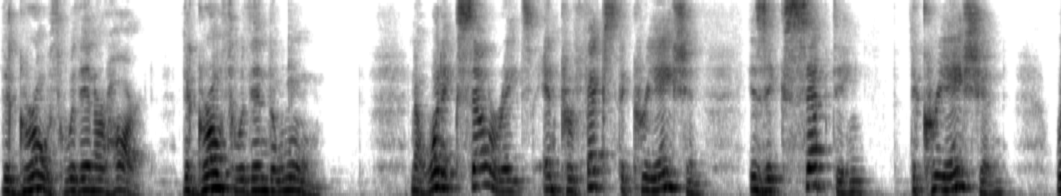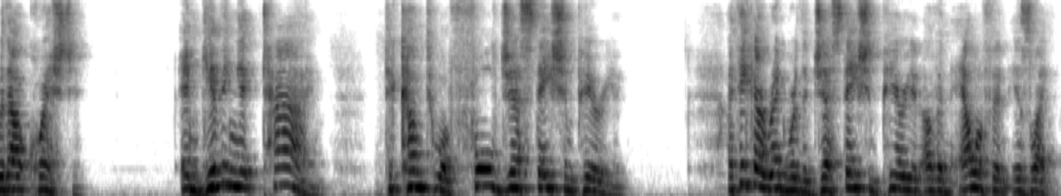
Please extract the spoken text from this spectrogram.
the growth within her heart, the growth within the womb. Now, what accelerates and perfects the creation is accepting the creation without question. and giving it time to come to a full gestation period. I think I read where the gestation period of an elephant is like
